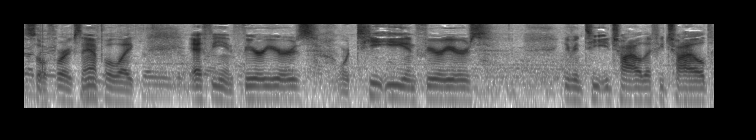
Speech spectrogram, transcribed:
So, for example, like FE inferiors or TE inferiors, even TE child, FE child,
